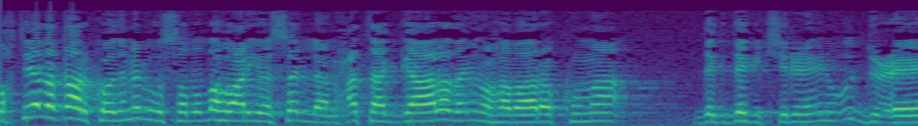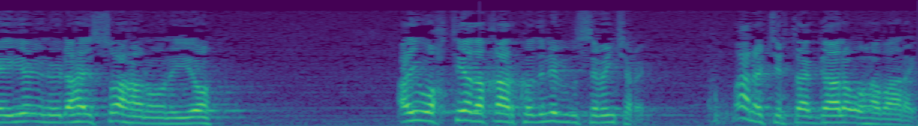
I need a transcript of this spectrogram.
Waktiyada qaarkood nabigu sala allahu alayh wasalam xataa gaalada inuu habaaro kuma degdegi jirin inuu u duceeyo inuu ilaahay soo hanuuniyo. Ayuu waktiyada qaarkood nebigu samayn jiray. Waana jirtaa gaalo uu habaaray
